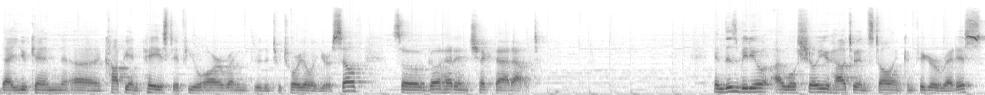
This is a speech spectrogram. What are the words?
that you can uh, copy and paste if you are running through the tutorial yourself. So go ahead and check that out. In this video, I will show you how to install and configure Redis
